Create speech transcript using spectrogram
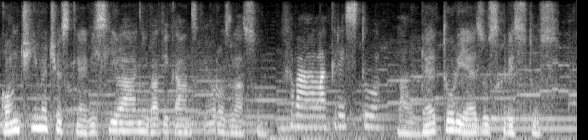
Končíme české vysílání vatikánského rozhlasu. Chvála Kristu. Laudetur Jezus Christus.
